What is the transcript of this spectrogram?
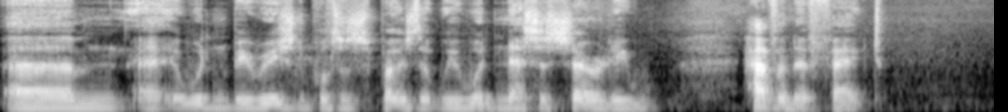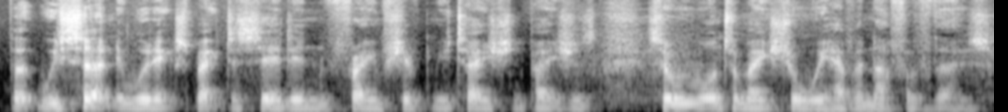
Um, uh, it wouldn't be reasonable to suppose that we would necessarily have an effect, but we certainly would expect to see it in frame shift mutation patients. So we want to make sure we have enough of those.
